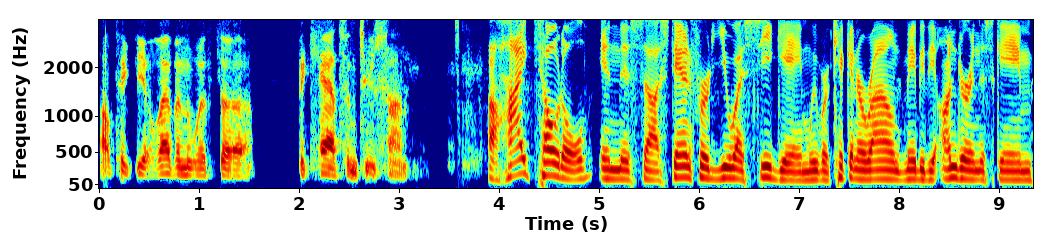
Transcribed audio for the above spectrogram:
I'll take the 11 with uh, the Cats in Tucson. A high total in this uh, Stanford USC game. We were kicking around maybe the under in this game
